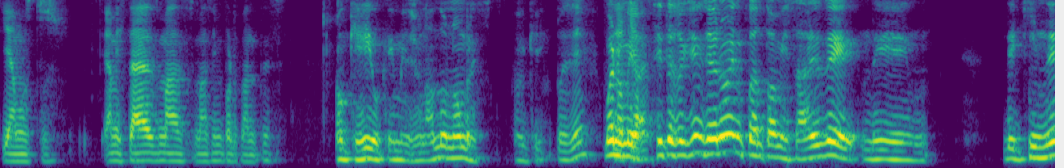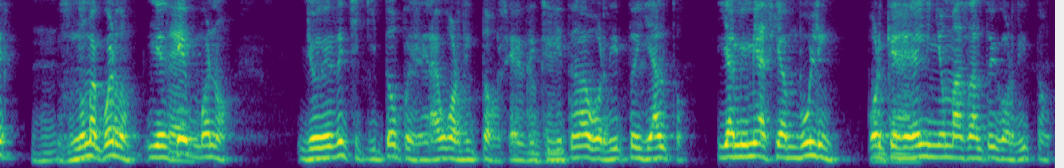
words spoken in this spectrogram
digamos, tus amistades más, más importantes? Ok, ok, mencionando nombres. Okay. Pues sí. Bueno, mira, si te soy sincero, en cuanto a amistades de, de, de kinder, pues no me acuerdo. Y es que, bueno, yo desde chiquito pues era gordito, o sea, desde chiquito era gordito y alto. Y a mí me hacían bullying, porque era el niño más alto y gordito.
